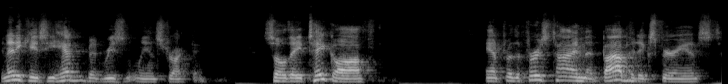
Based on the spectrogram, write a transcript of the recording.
In any case, he hadn't been recently instructing. So they take off, and for the first time that Bob had experienced,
